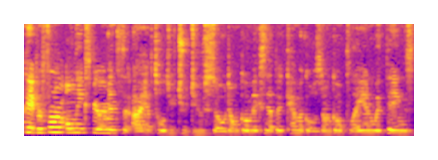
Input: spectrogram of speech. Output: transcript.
Okay, perform only experiments that I have told you to do so. Don't go mixing up with chemicals. Don't go playing with things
